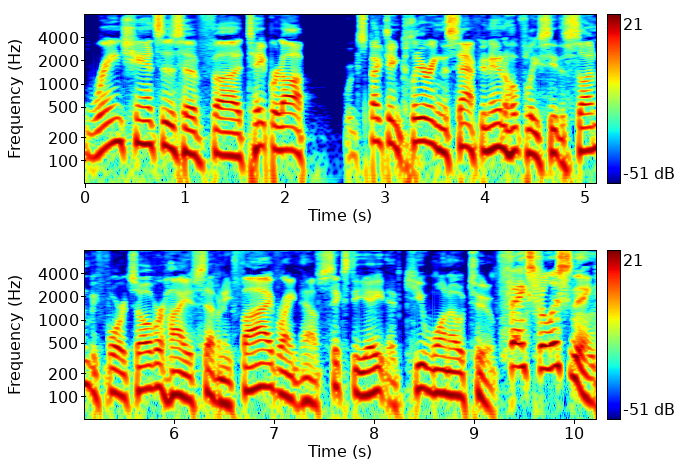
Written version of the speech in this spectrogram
Rain chances have uh, tapered off. We're expecting clearing this afternoon. Hopefully see the sun before it's over. High of 75. Right now, 68 at Q102. Thanks for listening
